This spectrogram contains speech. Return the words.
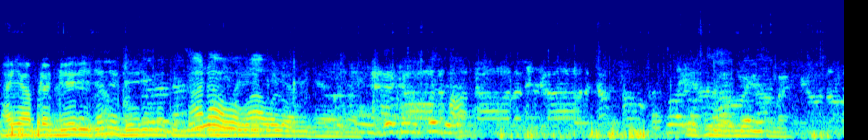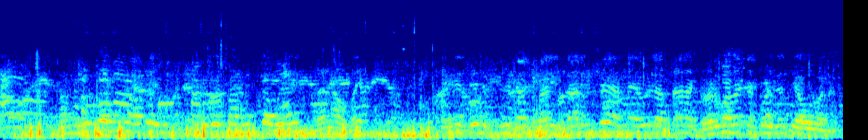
અહીંયા આપણે ડેરી છે ને ડેરીમાંથી ના કે કોઈ નથી હોય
